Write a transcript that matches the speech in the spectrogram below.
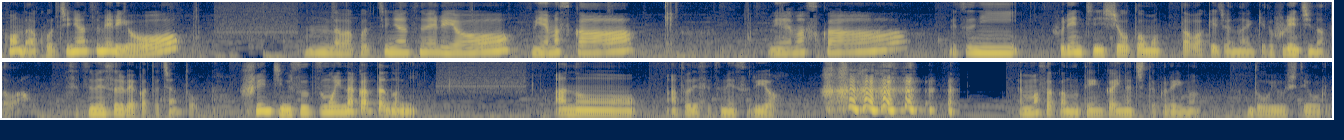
今度はこっちに集めるよ今度はこっちに集めるよ。見えますか？見えますか？別にフレンチにしようと思ったわけじゃないけどフレンチになったわ。説明すればよかったちゃんと。フレンチにするつもりなかったのに。あのー、後で説明するよ。まさかの展開になっちゃったから今動揺しておる。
